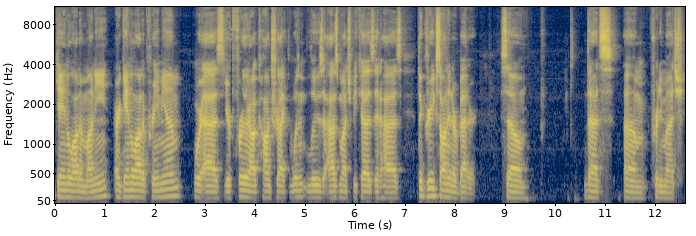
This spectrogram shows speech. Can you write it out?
gain a lot of money or gain a lot of premium whereas your further out contract wouldn't lose as much because it has the Greeks on it are better. So that's um, pretty much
